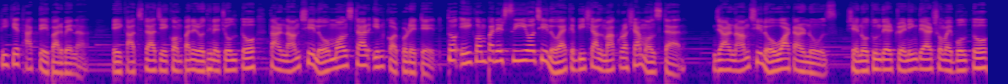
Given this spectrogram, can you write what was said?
টিকে থাকতেই পারবে না। এই কাজটা যে কোম্পানির অধীনে চলত, তার নাম ছিল মনস্টার ইনকর্পোরেটেড। তো এই কোম্পানির সিইও ছিল এক বিশাল মাকড়সা মনস্টার। যার নাম ছিল ওয়াটার নোজ সে নতুনদের ট্রেনিং দেওয়ার সময় বলতো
